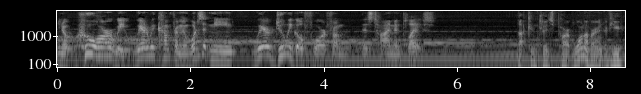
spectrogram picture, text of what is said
you know, who are we? Where do we come from? And what does it mean? Where do we go forward from this time and place? That concludes part one of our interview.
